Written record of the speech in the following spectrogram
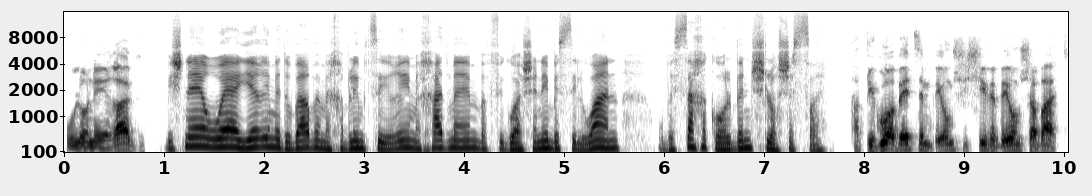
הוא לא נהרג. בשני אירועי הירי מדובר במחבלים צעירים, אחד מהם בפיגוע השני בסילואן, הוא בסך הכל בן 13. הפיגוע בעצם ביום שישי וביום שבת,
